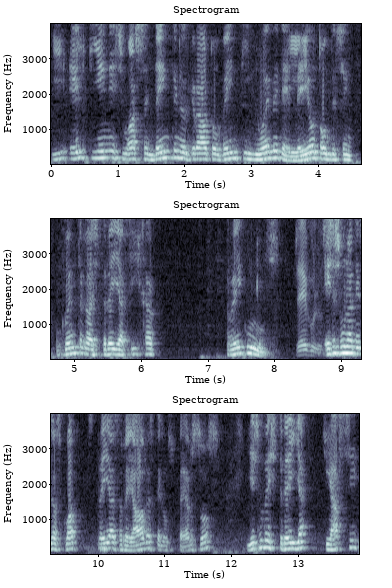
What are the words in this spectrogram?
Y él tiene su ascendente en el grado 29 de Leo, donde se encuentra la estrella fija Regulus. Regulus. Esa es una de las cuatro estrellas reales de los persos y es una estrella que hace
